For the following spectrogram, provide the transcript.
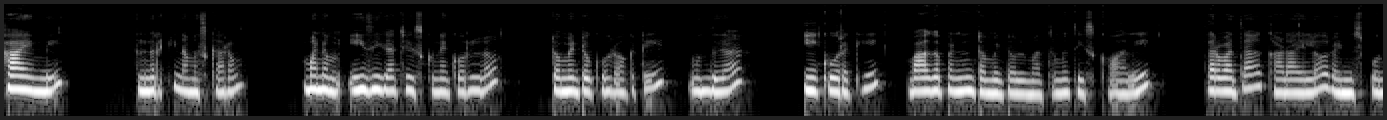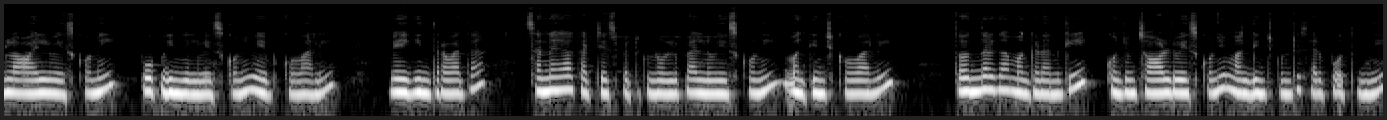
హాయ్ అండి. అందరికీ నమస్కారం. మనం ఈజీగా చేసుకునే కూరల్లో టొమాటో కూర ఒకటి ముందుగా ఈ కూరకి బాగా పండిన టొమాటోలు మాత్రమే తీసుకోవాలి. తర్వాత కడాయిలో రెండు స్పూన్ల ఆయిల్ వేసుకొని పోపు గింజలు వేసుకొని వేపుకోవాలి. వేగిన తర్వాత సన్నగా కట్ చేసి పెట్టుకున్న ఉల్లిపాయలను వేసుకొని మగ్గించుకోవాలి. తొందరగా మగ్గడానికి కొంచెం సాల్ట్ వేసుకొని మగ్గించుకుంటే సరిపోతుంది.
